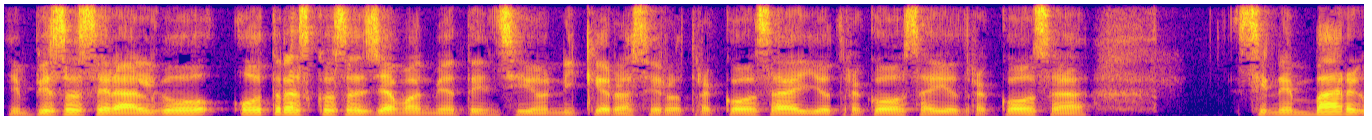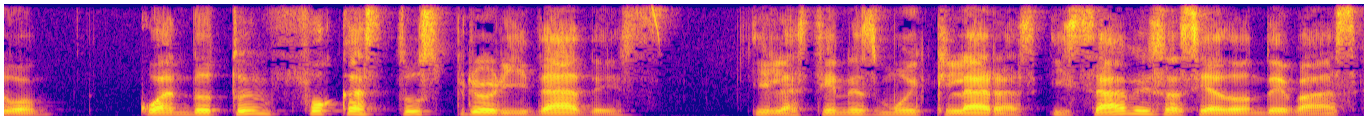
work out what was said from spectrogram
empiezo a hacer algo, otras cosas llaman mi atención y quiero hacer otra cosa y otra cosa y otra cosa. Sin embargo, cuando tú enfocas tus prioridades y las tienes muy claras y sabes hacia dónde vas,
